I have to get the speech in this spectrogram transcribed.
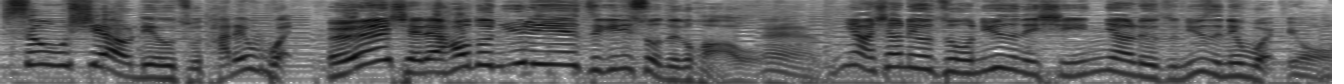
首先要留住她的胃。哎，现在好多女的在跟你说这个话哦。嗯，你要想留住女人的心，你要留住女人的胃哦，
